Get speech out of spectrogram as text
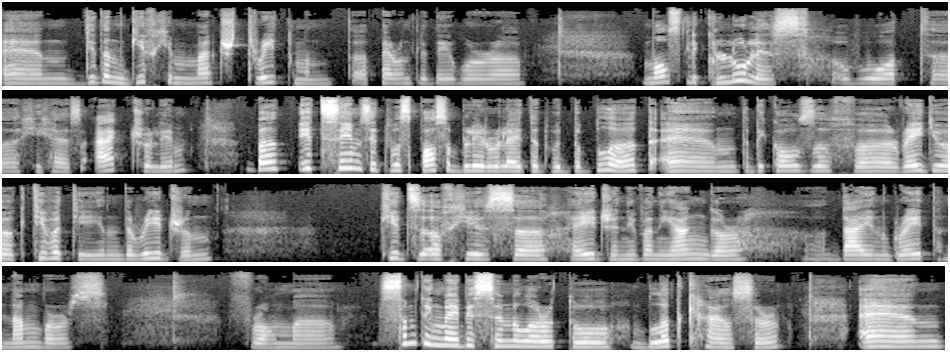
and didn't give him much treatment. Apparently, they were uh, mostly clueless of what uh, he has actually, but it seems it was possibly related with the blood, and because of uh, radioactivity in the region, kids of his uh, age and even younger uh, die in great numbers from uh, something maybe similar to blood cancer. And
